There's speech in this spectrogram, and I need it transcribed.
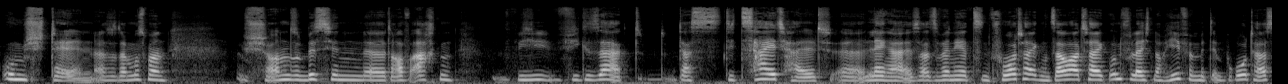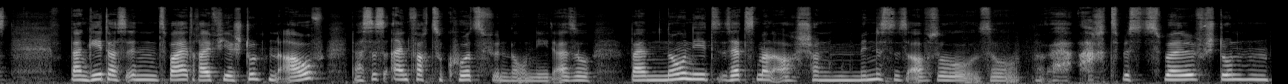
umstellen. Also da muss man schon so ein bisschen äh, drauf achten, wie, wie gesagt, dass die Zeit halt äh, länger ist. Also wenn du jetzt einen Vorteig, einen Sauerteig und vielleicht noch Hefe mit im Brot hast, dann geht das in zwei, drei, vier Stunden auf. Das ist einfach zu kurz für No Need. Also beim No Need setzt man auch schon mindestens auf so, so acht bis zwölf Stunden.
